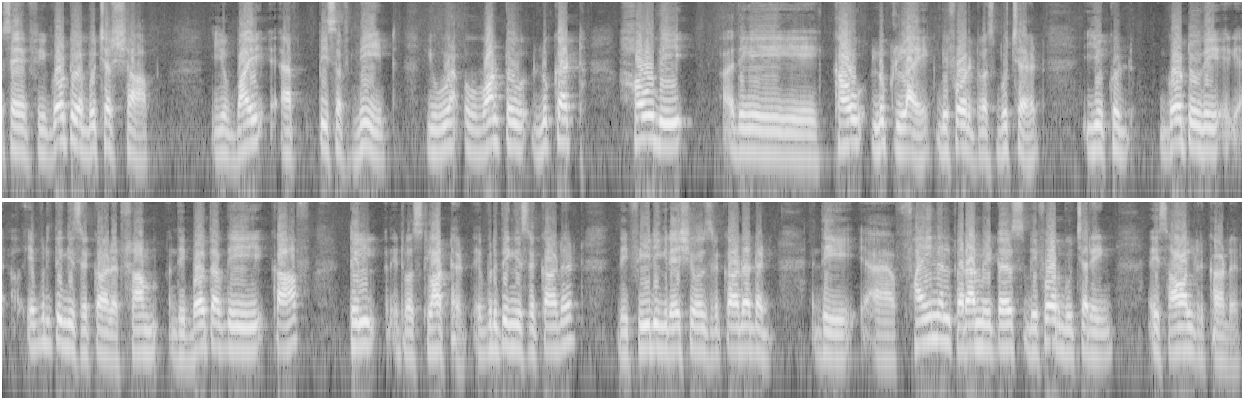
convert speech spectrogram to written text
say if you go to a butcher shop you buy a piece of meat you want to look at how the uh, the cow looked like before it was butchered you could go to the everything is recorded from the birth of the calf till it was slaughtered everything is recorded the feeding ratio is recorded and the uh, final parameters before butchering is all recorded.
